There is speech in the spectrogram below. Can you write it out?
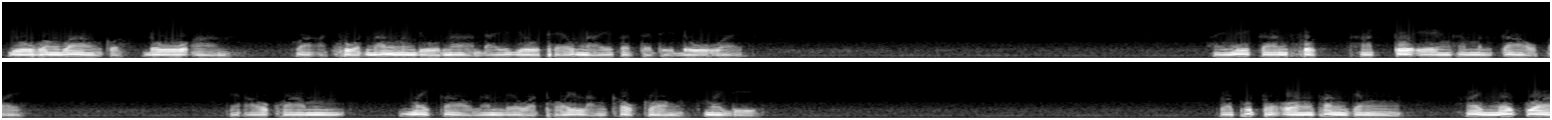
อยู่ว่างๆก็ดูอ่าน ว่าสวดนั้นมันอยู่หน้าใดอยู่แถวไหนก็จะได้ดูไว้ ให้มีการฝึกหัดตัวเองให้มันก้าวไป จะเอาความ ไม่ก้าวนั่นเรียกว่าถอยหลังเข้าคลองไม่ดี พระพุทธองค์ท่านจังให้นึกว่า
